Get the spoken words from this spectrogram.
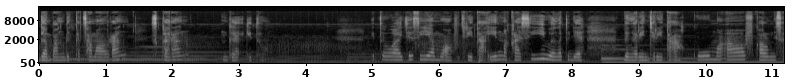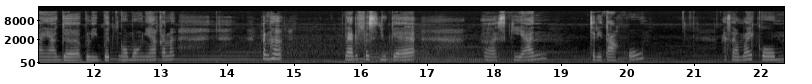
gampang deket sama orang sekarang enggak gitu. Itu aja sih yang mau aku ceritain. Makasih banget udah dengerin cerita aku. Maaf kalau misalnya agak belibet ngomongnya karena karena nervous juga uh, sekian ceritaku assalamualaikum.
